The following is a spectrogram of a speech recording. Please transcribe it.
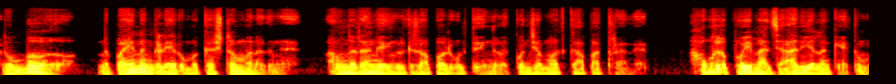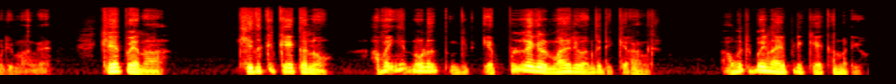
ரொம்ப இந்த பயணங்களே ரொம்ப கஷ்டமானதுங்க. அவங்க தாங்க எங்களுக்கு சாப்பாடு கொடுத்து எங்களை கொஞ்சமாவது காப்பாத்துறாங்க. அவங்கள போய் நான் ஜாதியெல்லாம் கேட்க முடியுமாங்க? கேட்பேனா எதுக்கு கேட்கணும் அவங்க என்னோட பிள்ளைகள் மாதிரி வந்து நிற்கிறாங்க அவங்ககிட்ட போய் நான் எப்படி கேட்க முடியும்?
